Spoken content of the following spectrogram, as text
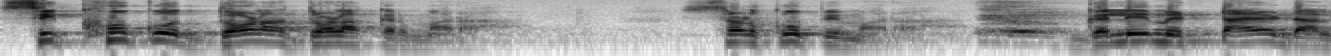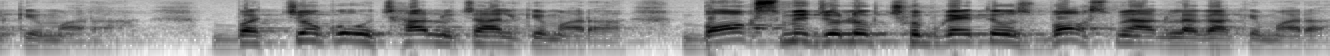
सिखों को दौड़ा दौड़ा कर मारा, सड़कों पे मारा, गले में टायर डाल के मारा, बच्चों को उछाल उछाल के मारा बॉक्स में जो लोग छुप गए थे उस बॉक्स में आग लगा के मारा।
